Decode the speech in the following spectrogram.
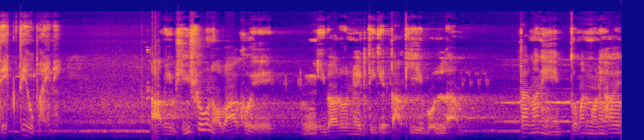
দেখতেও পায়নি। আমি ভীষণ অবাক হয়ে নিবারণের দিকে তাকিয়ে বললাম তার মানে তোমার মনে হয়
